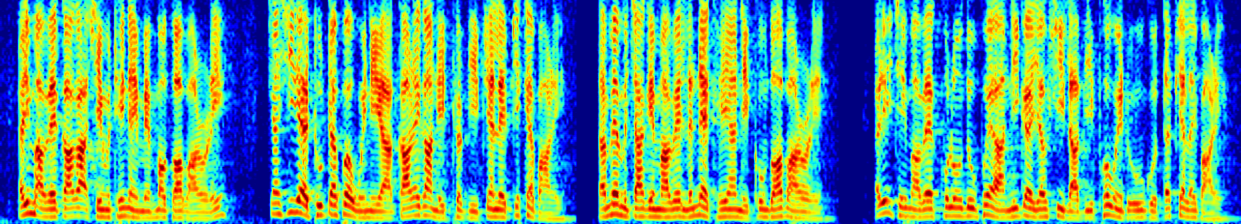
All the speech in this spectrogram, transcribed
။အဲ့ဒီမှာပဲကားကအရှိန်မထိန်နိုင်ပဲမှောက်သွားပါတော့တယ်။ကြံရှိတဲ့အထူးတပ်ဖွဲ့ဝင်တွေကကားထဲကနေထွက်ပြီးပြန်လည်ပစ်ခတ်ပါတယ်။ဒါမဲ့မကြခင်မှာပဲလက်နက်ခဲရနေကုံသွားပါတော့တယ်။အဲ့ဒီအချိန်မှာပဲခိုလုံသူဖွဲ့ဟာနီးကပ်ရောက်ရှိလာပြီးဖွဲ့ဝင်တူကိုတပ်ဖြတ်လိုက်ပါတယ်။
